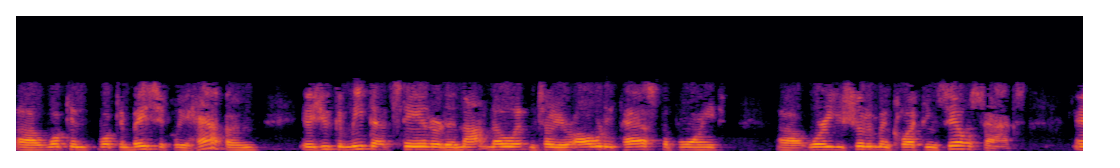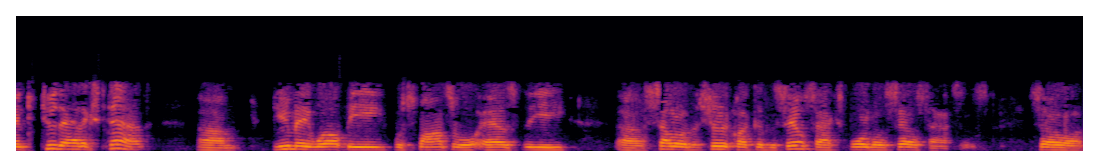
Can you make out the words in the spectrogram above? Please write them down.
uh, what can, what can basically happen is you can meet that standard and not know it until you're already past the point uh, where you should have been collecting sales tax. And to that extent, um, you may well be responsible as the uh, seller that should have collected the sales tax for those sales taxes. So uh,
